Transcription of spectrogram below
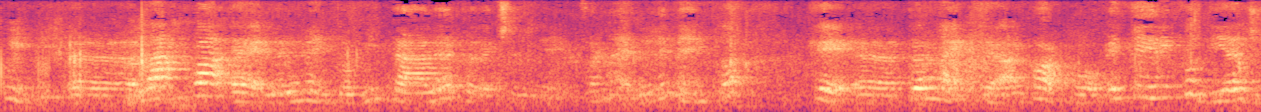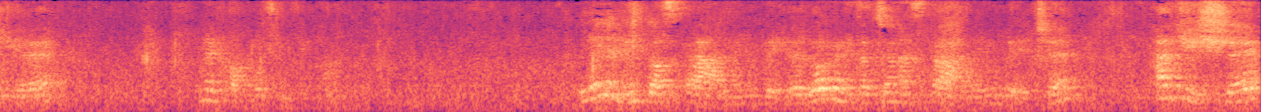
Quindi eh, l'acqua è l'elemento vitale per eccellenza, ma è l'elemento che eh, permette al corpo eterico di agire nel corpo fisico. L'elemento astrale, invece, l'organizzazione astrale invece, agisce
